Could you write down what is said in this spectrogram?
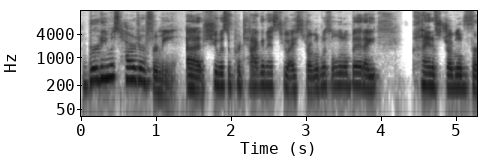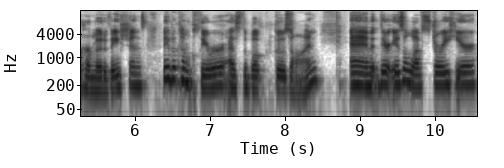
Birdie was harder for me. Uh, she was a protagonist who I struggled with a little bit. I kind of struggled for her motivations. They become clearer as the book goes on. And there is a love story here,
